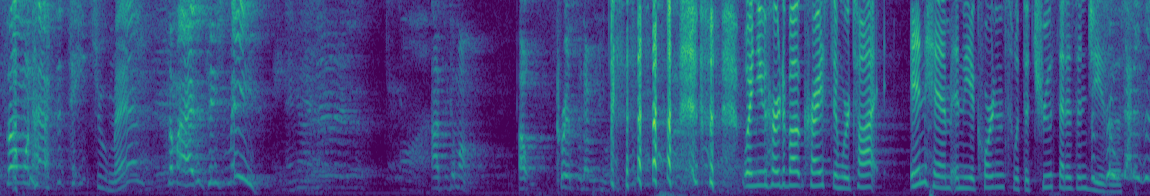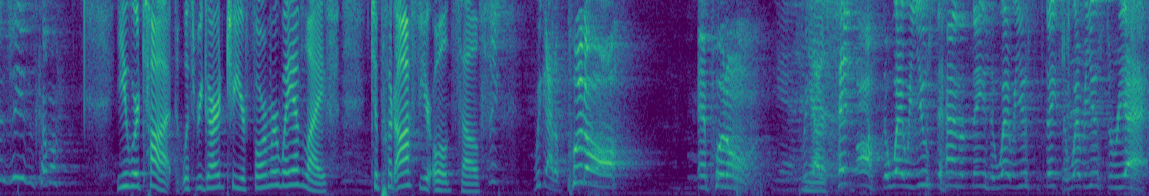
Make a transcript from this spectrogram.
Someone has to teach you, man. Somebody had to teach me. Auntie, come on. Oh, Chris, whatever you want. When you heard about Christ and were taught in him in the accordance with the truth that is in The truth Jesus. that is in Jesus, come on. You were taught, with regard to your former way of life, to put off your old self. We got to put off and put on. We got to take off the way we used to handle things, the way we used to think, the way we used to react.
